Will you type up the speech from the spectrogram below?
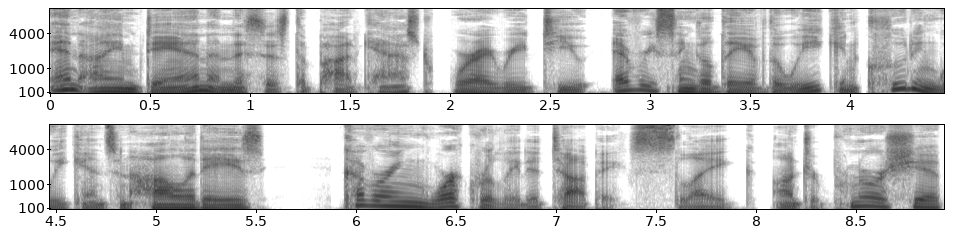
And I am Dan, and this is the podcast where I read to you every single day of the week, including weekends and holidays, covering work related topics like entrepreneurship,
